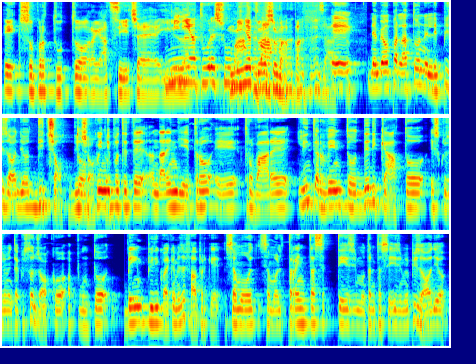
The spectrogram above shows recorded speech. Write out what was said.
e soprattutto, ragazzi, c'è il Miniature su mappa. miniature su mappa. Esatto. E ne abbiamo parlato nell'episodio 18, 18. quindi potete andare indietro e trovare l'intervento dedicato esclusivamente a questo gioco, appunto ben più di qualche mese fa, perché siamo, siamo al 37esimo, 36esimo episodio,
